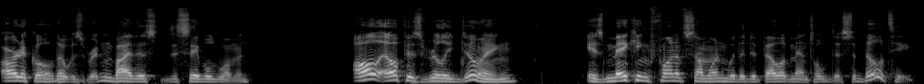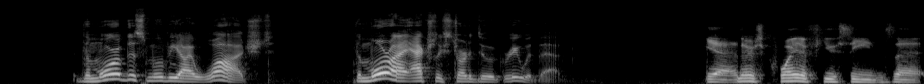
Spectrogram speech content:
article that was written by this disabled woman, all Elf is really doing is making fun of someone with a developmental disability. The more of this movie I watched, the more I actually started to agree with that. Yeah, there's quite a few scenes that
